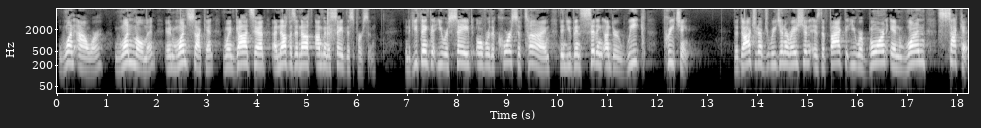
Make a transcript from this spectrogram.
one hour, one moment, and one second when God said, Enough is enough, I'm going to save this person. And if you think that you were saved over the course of time, then you've been sitting under weak preaching. The doctrine of regeneration is the fact that you were born in one second.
